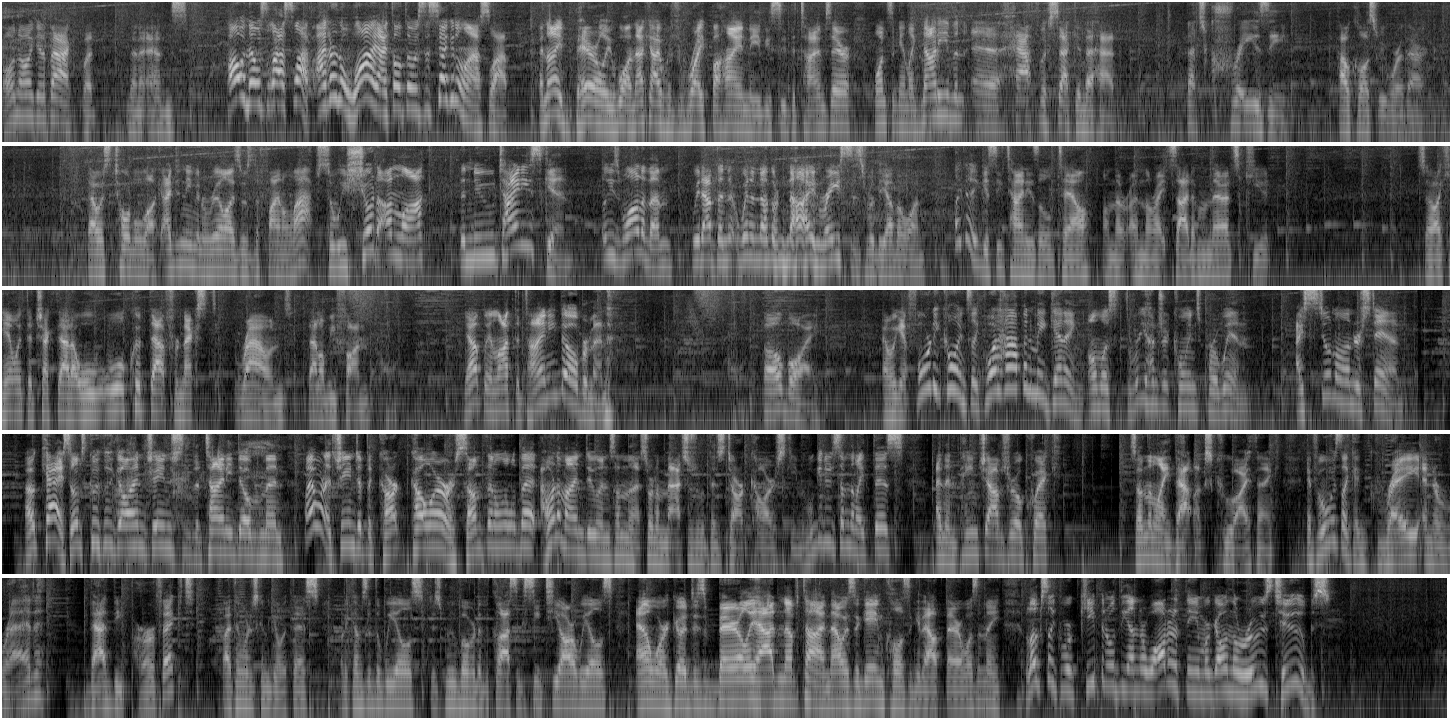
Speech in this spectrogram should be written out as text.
Oh no, I get it back, but then it ends. Oh, that was the last lap. I don't know why, I thought that was the second to last lap. And I barely won. That guy was right behind me, if you see the times there. Once again, like not even a half a second ahead. That's crazy how close we were there. That was total luck. I didn't even realize it was the final lap. So we should unlock the new Tiny skin. At least one of them. We'd have to win another nine races for the other one. Like how you can see Tiny's little tail on the on the right side of him there. That's cute. So I can't wait to check that out. We'll, we'll equip that for next round. That'll be fun. Yep, we unlocked the Tiny Doberman. oh boy. And we get 40 coins. Like, what happened to me getting almost 300 coins per win? I still don't understand. Okay, so let's quickly go ahead and change to the Tiny Doberman. Might wanna change up the cart color or something a little bit. I wouldn't mind doing something that sort of matches with this dark color scheme. If we could do something like this and then paint jobs real quick, something like that looks cool, I think. If it was like a gray and a red, that'd be perfect. But I think we're just gonna go with this. When it comes to the wheels, just move over to the classic CTR wheels and we're good. Just barely had enough time. That was the game closing it out there, wasn't me? It looks like we're keeping with the underwater theme. We're going the Roo's tubes.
